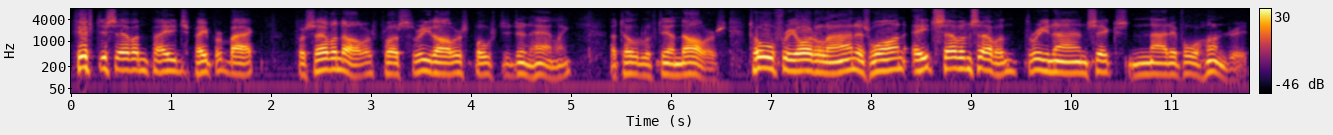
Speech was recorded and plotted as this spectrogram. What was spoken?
57 page paperback for $7 plus $3 postage and handling, a total of $10. Toll free order line is 1 877 396 9400.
